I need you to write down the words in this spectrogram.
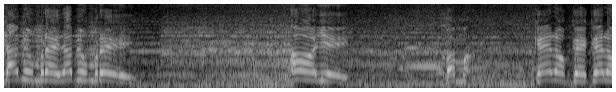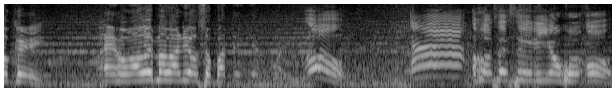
dame un break, dame un break. Oye, vamos. ¿Qué es lo que? ¿Qué es lo que? El jugador más valioso para ti, ¿quién fue? Oh, ah, José Sirio o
